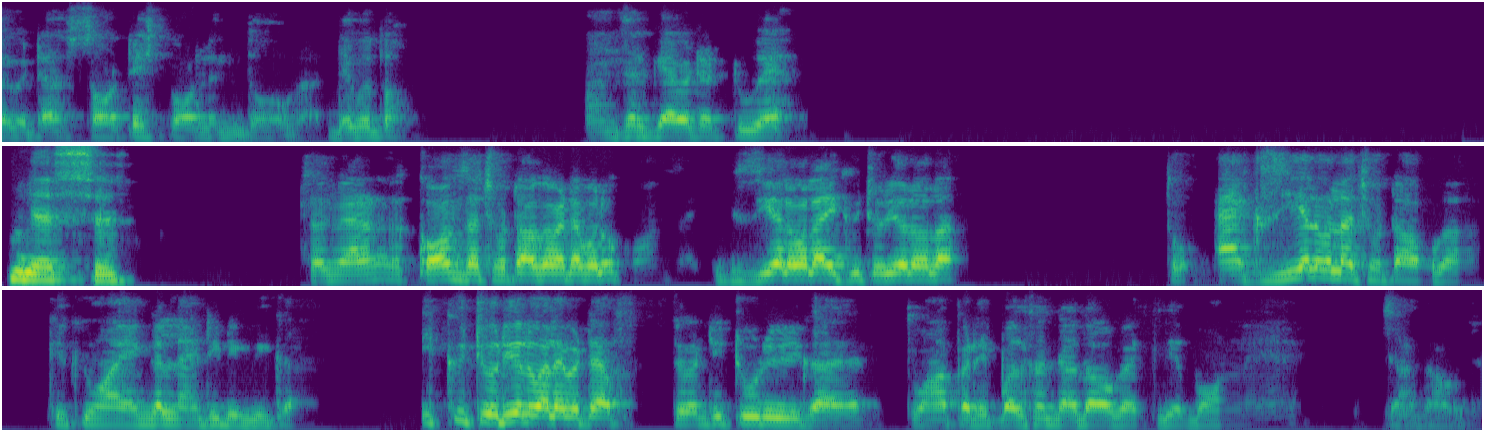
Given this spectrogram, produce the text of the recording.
व्हाई बेटा शॉर्टेस्ट बॉल लेंथ दो होगा। देखो तो आंसर क्या बेटा? टू है। यस सर समझ में आ रहा ना? कौन सा छोटा होगा बेटा बोलो? कौन सा? एक्सियल वाला इक्वेटोरियल वाला। तो एक्सियल वाला छोटा होगा क्योंकि वहाँ एंगल 90 डिग्री का है। इक्विटोरियल वाला बेटा 22 डिग्री का है तो वहाँ पर रिपल्सन ज़्यादा होगा इसलिए बॉन्ड ज़्यादा हो जाए।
